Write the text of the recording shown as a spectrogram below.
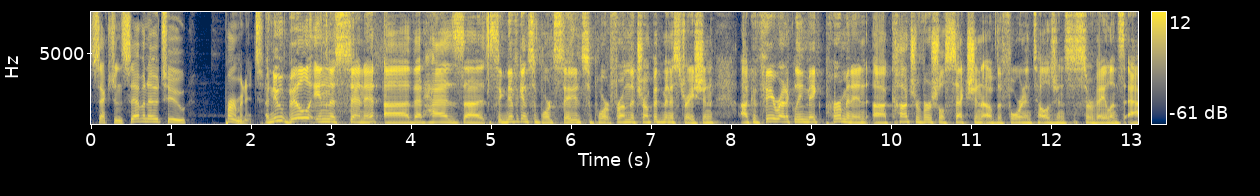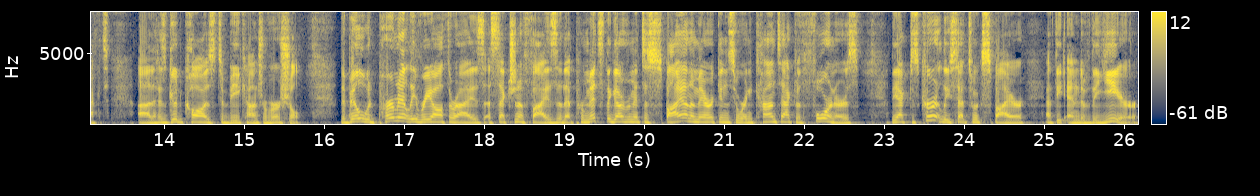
Section 702 permanent. A new bill in the Senate uh, that has uh, significant support, stated support from the Trump administration, uh, could theoretically make permanent a controversial section of the Foreign Intelligence Surveillance Act uh, that has good cause to be controversial. The bill would permanently reauthorize a section of FISA that permits the government to spy on Americans who are in contact with foreigners. The act is currently set to expire at the end of the year.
